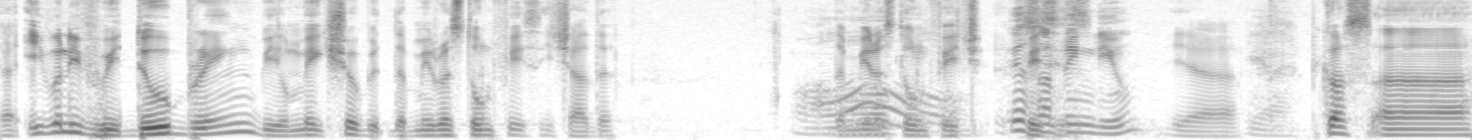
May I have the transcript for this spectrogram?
uh, even if we do bring, we'll make sure with the mirrors don't face each other. The mirrors don't Oh. face. That's face something new. Yeah. Yeah. Because uh,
